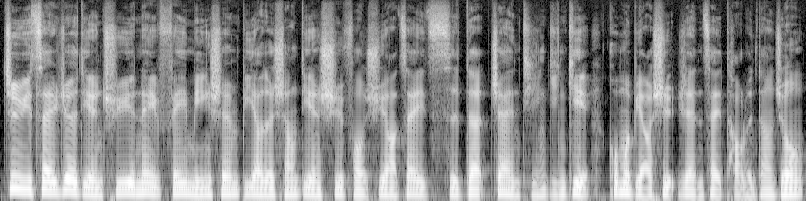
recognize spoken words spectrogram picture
至于在热点区域内非民生必要的商店是否需要再次的暂停营业，库莫表示仍在讨论当中。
